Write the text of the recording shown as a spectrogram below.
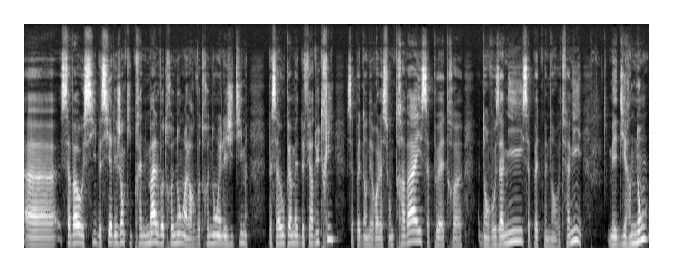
Euh, ça va aussi, bah, s'il y a des gens qui prennent mal votre nom alors que votre nom est légitime, bah, ça va vous permettre de faire du tri. Ça peut être dans des relations de travail, ça peut être dans vos amis, ça peut être même dans votre famille. Mais dire non,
